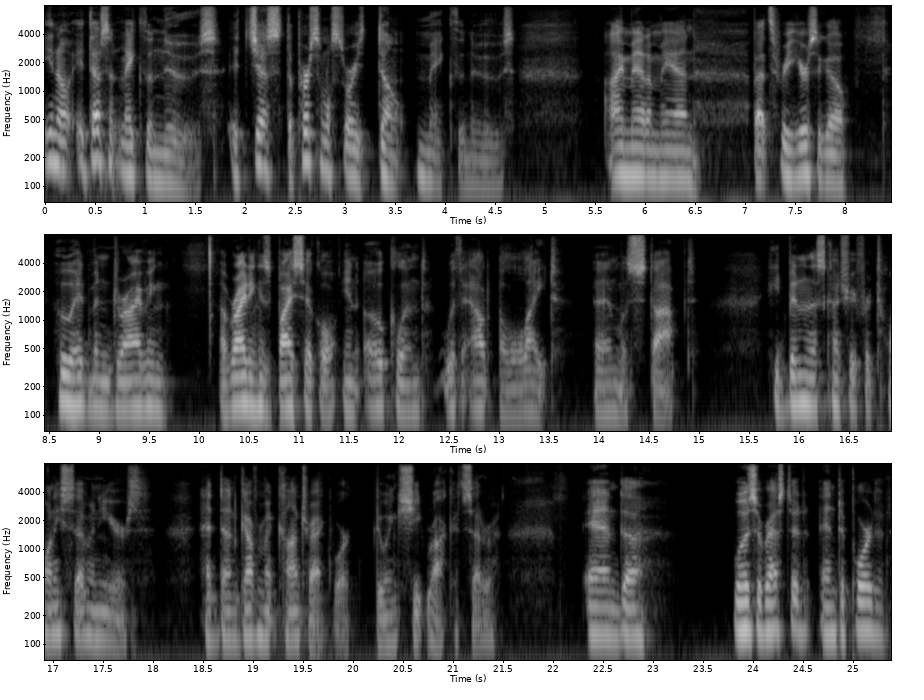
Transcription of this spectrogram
you know, it doesn't make the news. It just, the personal stories don't make the news. I met a man about three years ago who had been driving, uh, riding his bicycle in Oakland without a light and was stopped. He'd been in this country for 27 years, had done government contract work, doing sheetrock, etc., and uh, was arrested and deported.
